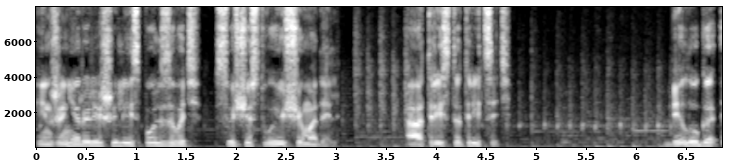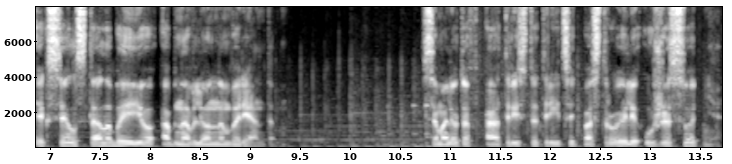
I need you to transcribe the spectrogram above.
инженеры решили использовать существующую модель. а330. Белуга Excel стала бы ее обновленным вариантом. Самолетов А330 построили уже сотни.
